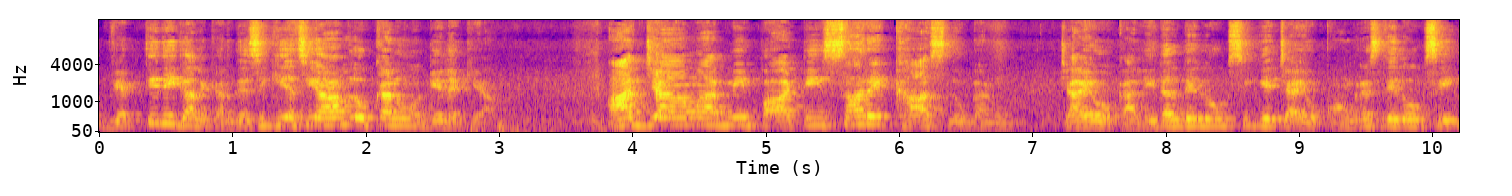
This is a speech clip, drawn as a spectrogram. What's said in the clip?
ਵਿਅਕਤੀ ਦੀ ਗੱਲ ਕਰਦੇ ਸੀ ਕਿ ਅਸੀਂ ਆਮ ਲੋਕਾਂ ਨੂੰ ਅੱਗੇ ਲੈ ਕੇ ਆਵਾਂ। ਅੱਜ ਆਮ ਆਦਮੀ ਪਾਰਟੀ ਸਾਰੇ ਖਾਸ ਲੋਕਾਂ ਨੂੰ, ਚਾਹੇ ਉਹ ਅਕਾਲੀ ਦਲ ਦੇ ਲੋਕ ਸੀਗੇ, ਚਾਹੇ ਉਹ ਕਾਂਗਰਸ ਦੇ ਲੋਕ ਸੀ,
